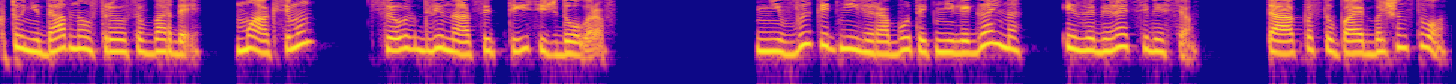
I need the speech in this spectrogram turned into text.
кто недавно устроился в бордель. Максимум — целых 12 тысяч долларов. Не выгоднее ли работать нелегально и забирать себе все? Так поступает большинство.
